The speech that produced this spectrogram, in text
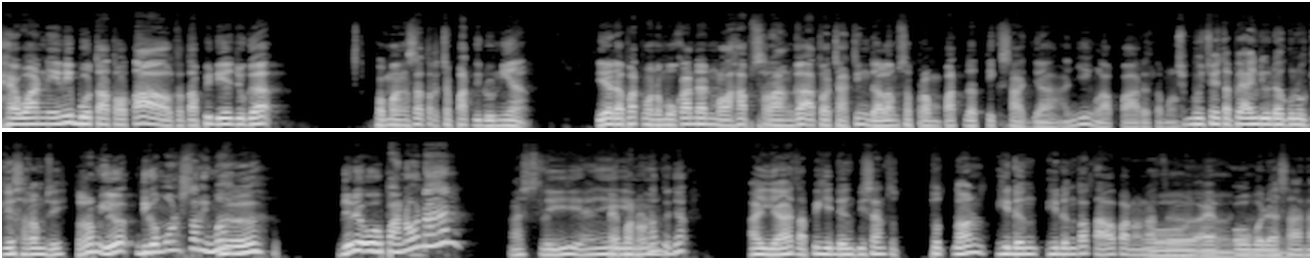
hewan ini buta total tetapi dia juga pemangsa tercepat di dunia. Dia dapat menemukan dan melahap serangga atau cacing dalam seperempat detik saja. Anjing lapar ya teman. Coba cuy tapi aing di udah gunung serem sih. Serem iya, tiga monster imah. Heeh. Jadi oh panonan. Asli anjing. Eh panonan tuh nya. Ah, iya tapi hidung pisan tut, tut non hidung hidung total panona Oh, teu iya, aya- oh iya, bodasan.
